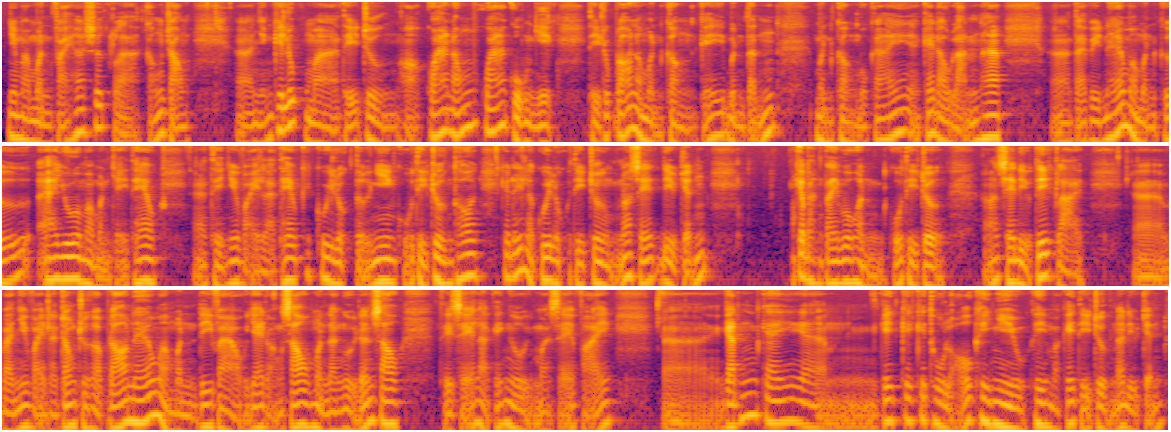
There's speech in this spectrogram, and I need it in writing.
nhưng mà mình phải hết sức là cẩn trọng. À, những cái lúc mà thị trường họ quá nóng quá cuồng nhiệt thì lúc đó là mình cần cái bình tĩnh mình cần một cái cái đầu lạnh ha. À, tại vì nếu mà mình cứ a vua mà mình chạy theo à, thì như vậy là theo cái quy luật tự nhiên của thị trường thôi. Cái đấy là quy luật của thị trường nó sẽ điều chỉnh. Cái bàn tay vô hình của thị trường nó sẽ điều tiết lại à, và như vậy là trong trường hợp đó nếu mà mình đi vào giai đoạn sau mình là người đến sau thì sẽ là cái người mà sẽ phải à, gánh cái à, cái cái cái thua lỗ khi nhiều khi mà cái thị trường nó điều chỉnh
